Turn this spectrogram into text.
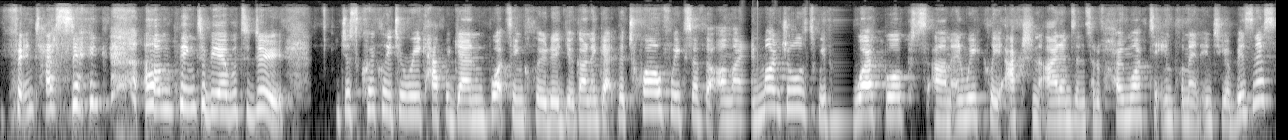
fantastic um, thing to be able to do just quickly to recap again what's included you're going to get the 12 weeks of the online modules with workbooks um, and weekly action items and sort of homework to implement into your business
